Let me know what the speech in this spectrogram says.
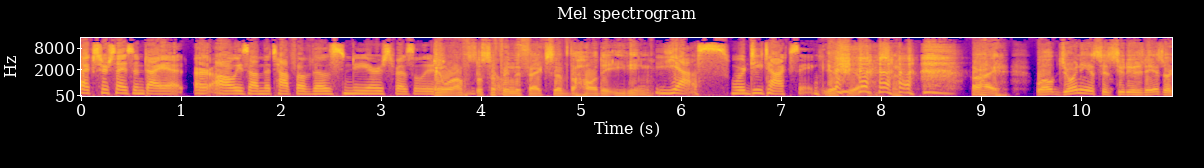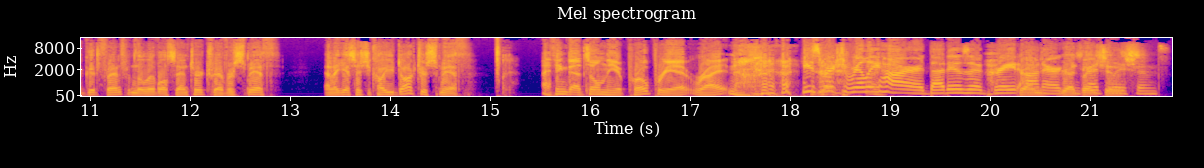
Exercise and diet are always on the top of those New Year's resolutions. And we're also suffering the effects of the holiday eating. Yes, we're detoxing. Yes, we are. So. all right. Well, joining us in studio today is our good friend from the Livewell Center, Trevor Smith. And I guess I should call you Dr. Smith. I think that's only appropriate, right? He's worked really hard. That is a great honor. Congratulations. Congratulations.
